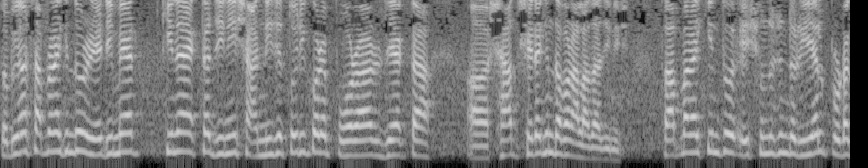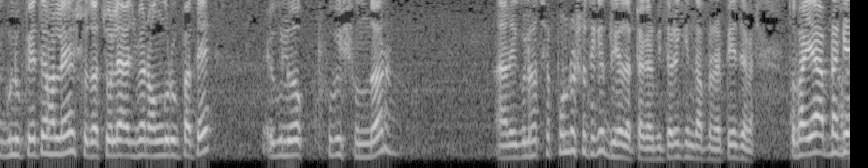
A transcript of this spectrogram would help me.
তো বিহার্স আপনারা কিন্তু রেডিমেড কিনা একটা জিনিস আর নিজে তৈরি করে পরার যে একটা স্বাদ, সেটা কিন্তু আবার আলাদা জিনিস। তো আপনারা কিন্তু এই সুন্দর সুন্দর রিয়েল প্রোডাক্টগুলো পেতে হলে সোজা চলে আসবেন অঙ্গরূপাতে। এগুলো খুবই সুন্দর। আর এগুলো হচ্ছে পনেরোশো থেকে দুই হাজার টাকার ভিতরে কিন্তু আপনারা পেয়ে যাবেন। তো ভাইয়া আপনাকে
